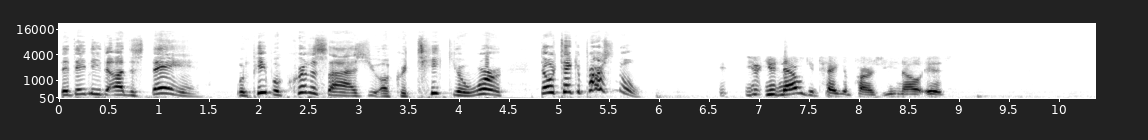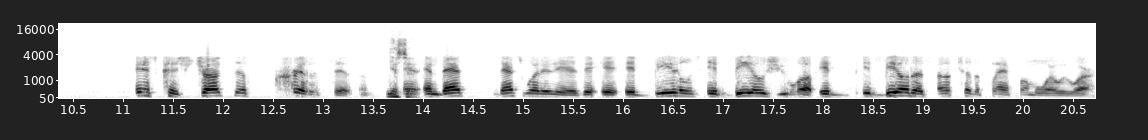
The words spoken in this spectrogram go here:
that they need to understand when people criticize you or critique your work, don't take it personal. you you never can take it personal. You know, it's it's constructive criticism. Yes, sir. And, and that's that's what it is. It, it it builds it builds you up. It it builds us up to the platform where we were.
